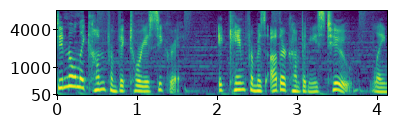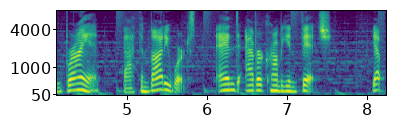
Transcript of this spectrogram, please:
didn't only come from Victoria's Secret. It came from his other companies too, Lane Bryant, Bath and Body Works, and Abercrombie and Fitch. Yep,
